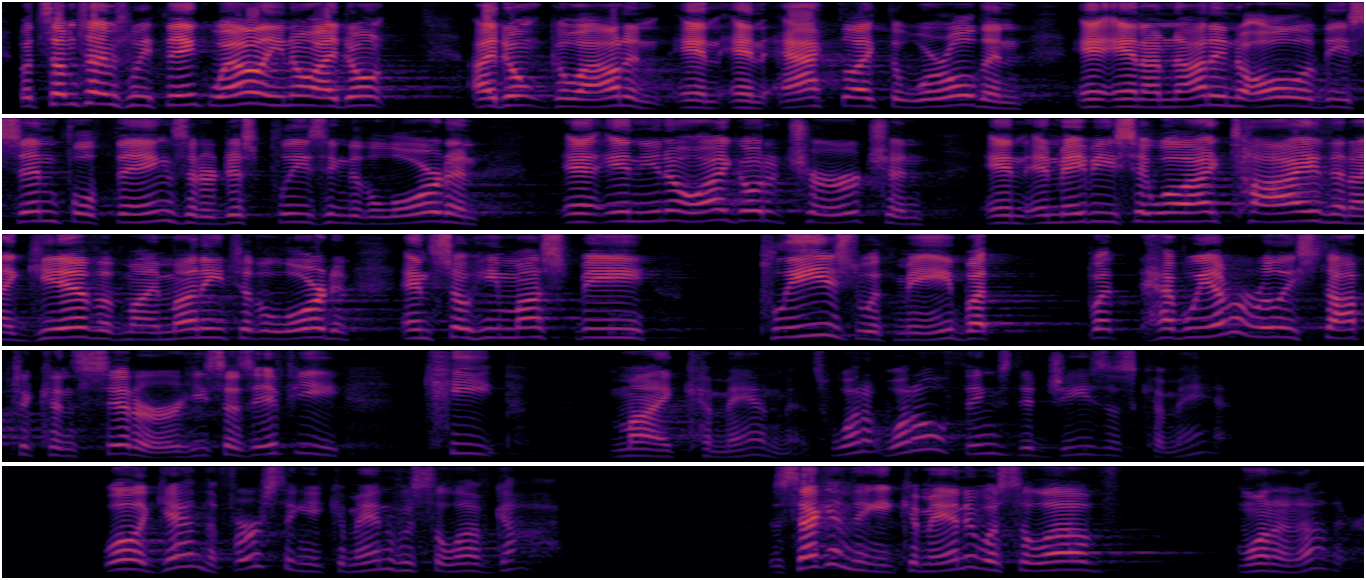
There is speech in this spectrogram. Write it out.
But sometimes we think, well, you know, I don't, I don't go out and, and, and act like the world, and, and, I'm not into all of these sinful things that are displeasing to the Lord. And, and, and you know, I go to church, and, and, and maybe you say, well, I tithe and I give of my money to the Lord, and, and so He must be pleased with me. But but have we ever really stopped to consider? He says, If ye keep my commandments. What, what all things did Jesus command? Well, again, the first thing he commanded was to love God. The second thing he commanded was to love one another,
